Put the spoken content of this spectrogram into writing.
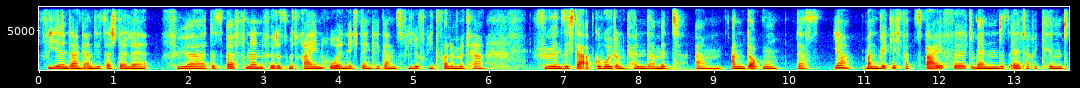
Vielen Dank an dieser Stelle für das Öffnen, für das mit reinholen. Ich denke, ganz viele friedvolle Mütter fühlen sich da abgeholt und können damit ähm, andocken, dass ja, man wirklich verzweifelt, wenn das ältere Kind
